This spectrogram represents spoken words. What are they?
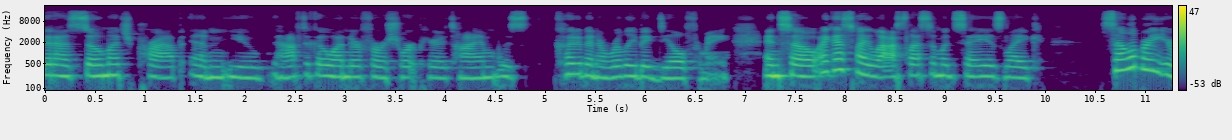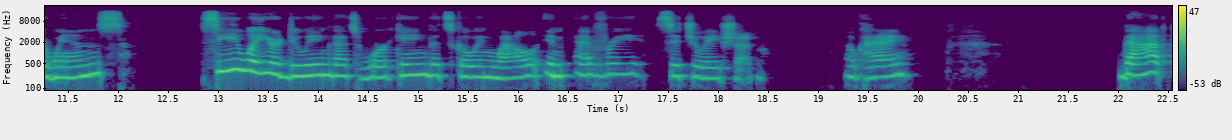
that has so much prep and you have to go under for a short period of time was could have been a really big deal for me. And so, I guess my last lesson would say is like, celebrate your wins. See what you're doing that's working, that's going well in every situation. Okay? That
